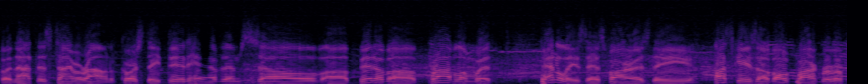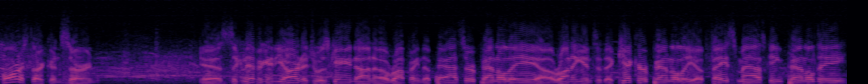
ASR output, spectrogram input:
But not this time around. Of course, they did have themselves a bit of a problem with penalties as far as the Huskies of Oak Park River Forest are concerned. Yeah, significant yardage was gained on a roughing the passer penalty, a running into the kicker penalty, a face masking penalty.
